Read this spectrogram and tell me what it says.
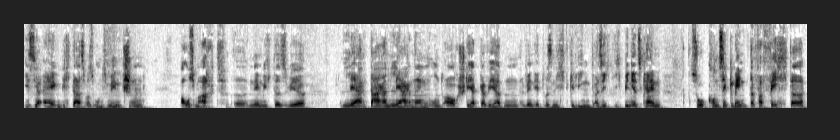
ist ja eigentlich das, was uns Menschen ausmacht, äh, nämlich dass wir daran lernen und auch stärker werden, wenn etwas nicht gelingt. Also ich, ich bin jetzt kein so konsequenter Verfechter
